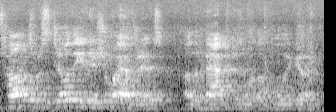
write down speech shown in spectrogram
tongues was still the initial evidence of the baptism of the Holy Ghost.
